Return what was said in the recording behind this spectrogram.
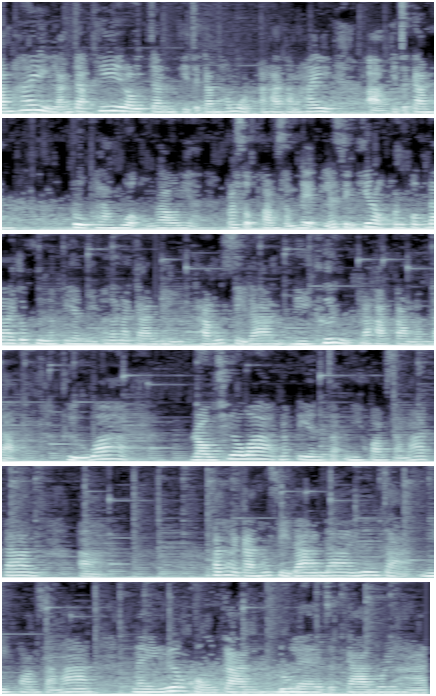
ทำให้หลังจากที่เราจัดกิจกรรมทั้งหมดนะคะทำให้กิจกรรมปลูกพลังบวกของเราเนี่ยประสบความสำเร็จ และสิ่งที่เราค้นพบได้ก็คือนักเรียนมีพัฒนาการดีทั้ง 4 ด้านดีขึ้นนะคะตามลำดับ ถือว่าเราเชื่อว่านักเรียนจะมีความสามารถด้านพัฒนาการทั้ง 4 ด้านได้ เนื่องจากมีความสามารถ ในเรื่องของการดูแลจัดการบริหาร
